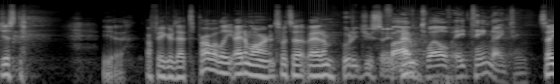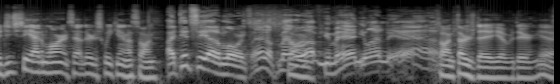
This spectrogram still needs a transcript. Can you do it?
just, yeah, I figured that's probably Adam Lawrence. What's up, Adam? Who did you say? 5, 12, 18, 19. So did you see Adam Lawrence out there this weekend? I saw him. I did see Adam Lawrence. Adam, man, I love you, man. You on? Yeah. Saw him Thursday over there. Yeah,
